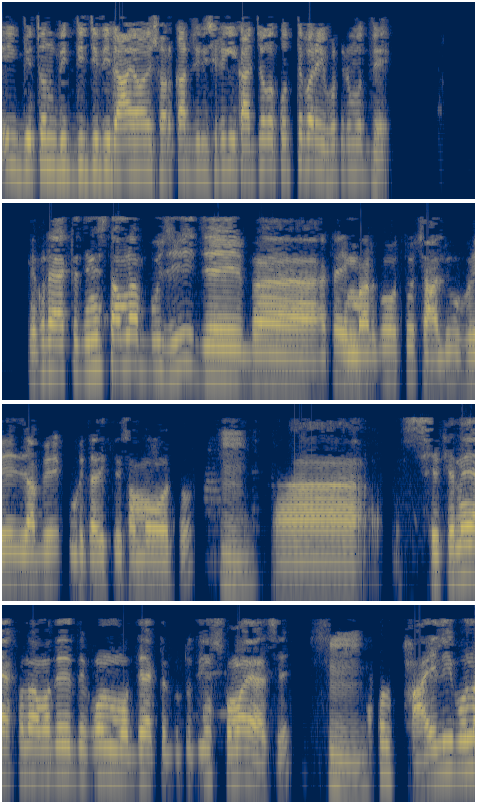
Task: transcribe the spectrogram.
এই- বেতন বৃদ্ধির যদি রায় হয় সরকার যদি সেটা কি কার্যকর করতে পারে এই ভোটের মধ্যে? দেখুন একটা জিনিস তো আমরা বুঝি যে একটা এম্বার্গো তো চালু হয়ে যাবে কুড়ি তারিখ থেকে সম্ভবত সেখানে এখনও আমাদের দেখুন মধ্যে একটা দুটো দিন সময় আছে। এখন ফাইলই বলুন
